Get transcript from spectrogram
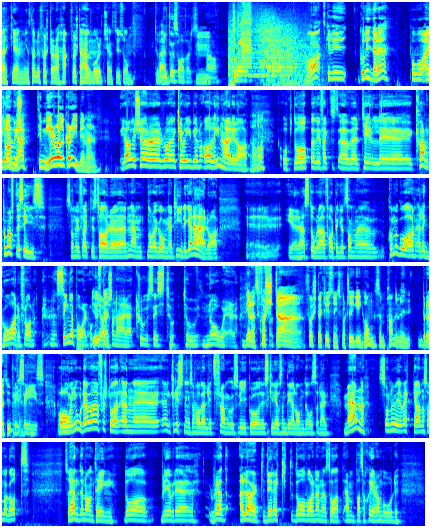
Verkligen, minst om det första, första halvåret känns det ju så. Tyvärr. Lite så faktiskt. Mm. Ja. Ja, ska vi gå vidare på vår Ja, agenda kör- till mer Royal Caribbean här? ja, vi kör Royal Caribbean All In här idag. Ja, Och då hoppar vi faktiskt över till eh, Quantum of the Seas. Som vi faktiskt har eh, nämnt några gånger tidigare här då. Eh, är det här stora fartyget som eh, kommer gå, eller går från Singapore och Just gör sådana här eh, cruises to, to nowhere. deras första, första kryssningsfartyg igång sen pandemin bröt ut. Precis. Och hon gjorde vad jag förstår en, eh, en kryssning som var väldigt framgångsrik och det skrevs en del om det och sådär. Men, så nu i veckan som har gått så hände någonting. Då blev det Red alert direkt. Då var det nämligen så att en passagerare ombord,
